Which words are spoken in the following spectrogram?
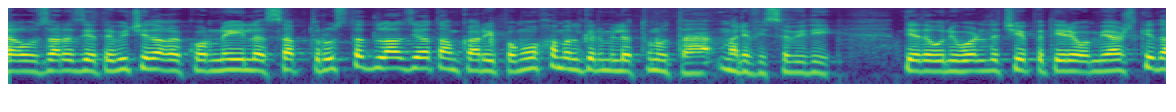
د وزارت زیاتوي چې دغه کورنۍ له ثبت وروسته د لازیات همکاري په موخه ملګر ملتونو ته معرفي شوې دي د یادونې وړ ده چې په تیر یو میاشت کې د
